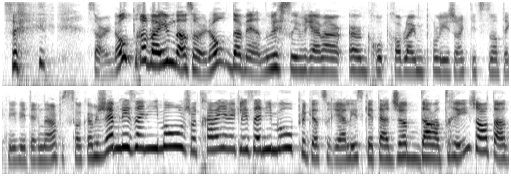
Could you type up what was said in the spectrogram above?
c'est un autre problème dans un autre domaine, mais c'est vraiment un, gros problème pour les gens qui étudient en technique vétérinaire, parce qu'ils sont comme, j'aime les animaux, je veux travailler avec les animaux, puis quand tu réalises que ta job d'entrée, genre, ta,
